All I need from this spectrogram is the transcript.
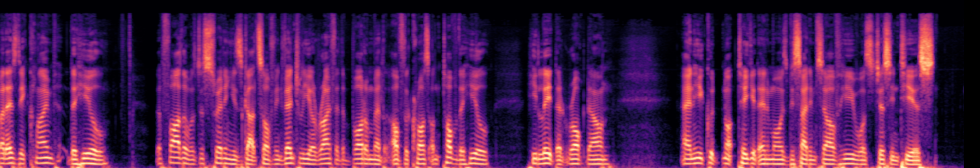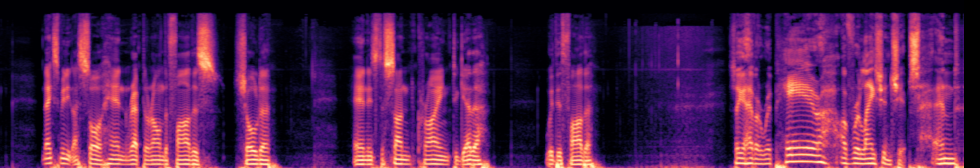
But as they climbed the hill, the father was just sweating his guts off. Eventually, he arrived at the bottom of the cross on top of the hill. He laid that rock down and he could not take it anymore. He's beside himself. He was just in tears. Next minute, I saw a hand wrapped around the father's shoulder, and it's the son crying together with his father. So you have a repair of relationships. And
